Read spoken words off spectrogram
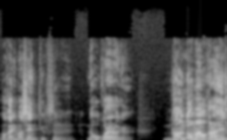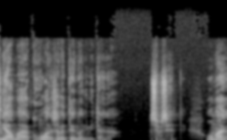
分かりません」って言ってたのね、な怒られるわけなんでお前分からへんねやお前ここまで喋ってんのにみたいな「すいません」って「お前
